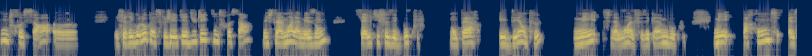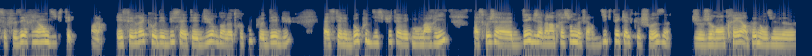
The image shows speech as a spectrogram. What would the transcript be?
contre ça. Euh, et c'est rigolo parce que j'ai été éduquée contre ça, mais finalement à la maison, c'est elle qui faisait beaucoup. Mon père aidait un peu, mais finalement elle faisait quand même beaucoup. Mais par contre, elle se faisait rien dicter. Voilà. Et c'est vrai qu'au début, ça a été dur dans notre couple au début, parce qu'il y avait beaucoup de disputes avec mon mari, parce que dès que j'avais l'impression de me faire dicter quelque chose, je, je rentrais un peu dans une,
